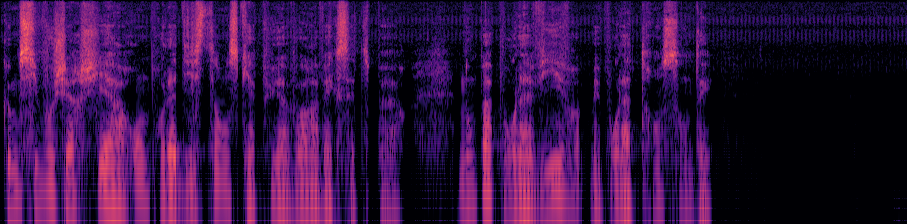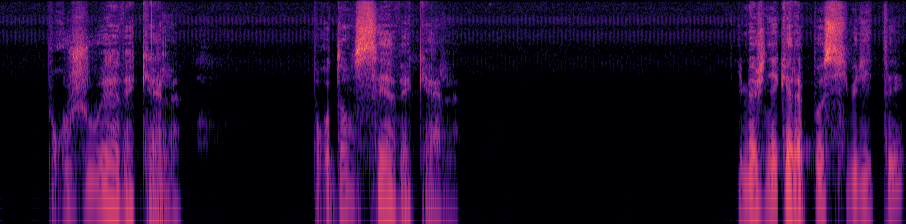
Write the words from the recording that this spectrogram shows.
comme si vous cherchiez à rompre la distance qu'il y a pu avoir avec cette peur. Non pas pour la vivre, mais pour la transcender. Pour jouer avec elle. Pour danser avec elle. Imaginez qu'elle a la possibilité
